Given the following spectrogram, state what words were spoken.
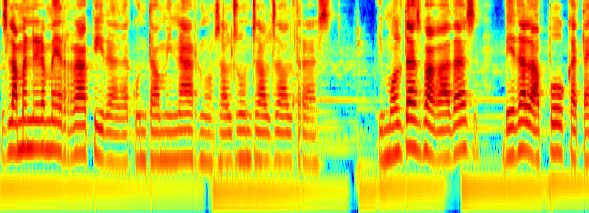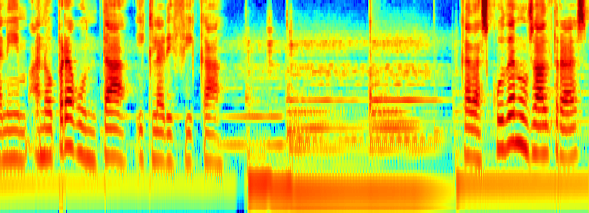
és la manera més ràpida de contaminar-nos els uns als altres i moltes vegades ve de la por que tenim a no preguntar i clarificar. Cadascú de nosaltres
